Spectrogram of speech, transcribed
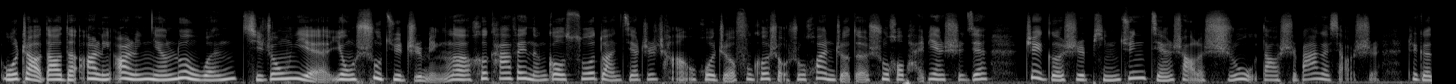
我找到的二零二零年论文，其中也用数据指明了喝咖啡能够缩短结直肠或者妇科手术患者的术后排便时间，这个是平均减少了十五到十八个小时，这个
